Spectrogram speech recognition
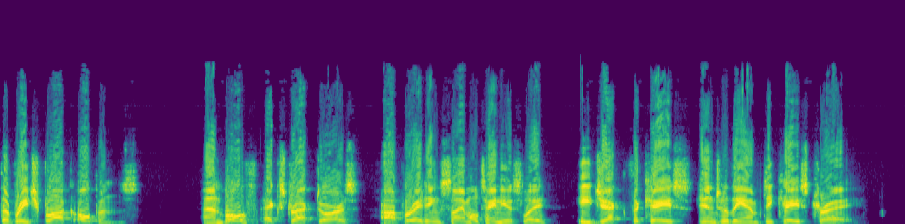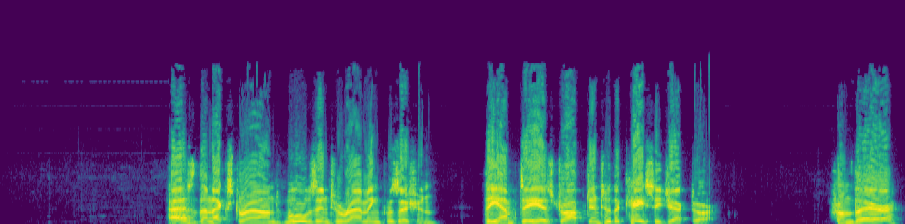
the breech block opens, and both extractors operating simultaneously, eject the case into the empty case tray. As the next round moves into ramming position, the empty is dropped into the case ejector. From there,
